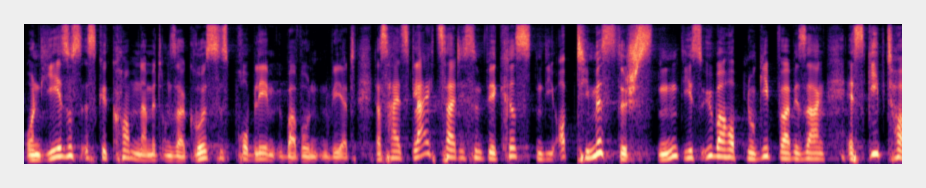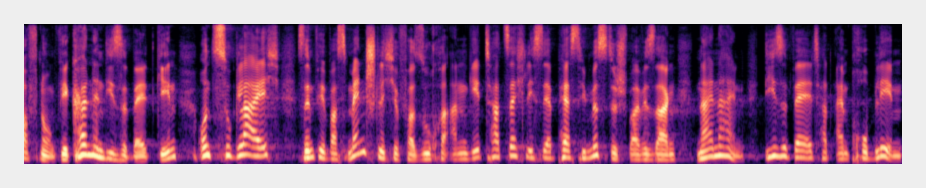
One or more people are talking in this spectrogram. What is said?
Und Jesus ist gekommen, damit unser größtes größtes Problem überwunden wird. Das heißt, gleichzeitig sind wir Christen die optimistischsten, die es überhaupt nur gibt, weil wir sagen, es gibt Hoffnung, wir können in diese Welt gehen. Und zugleich sind wir, was menschliche Versuche angeht, tatsächlich sehr pessimistisch, weil wir sagen, nein, nein, diese Welt hat ein Problem,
